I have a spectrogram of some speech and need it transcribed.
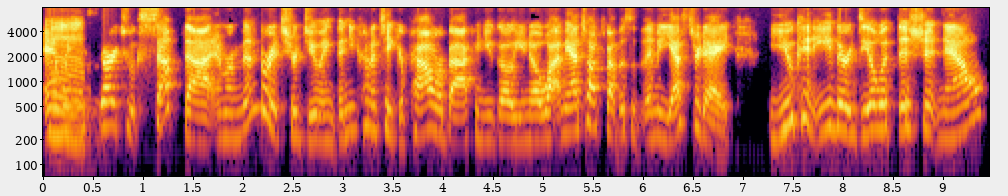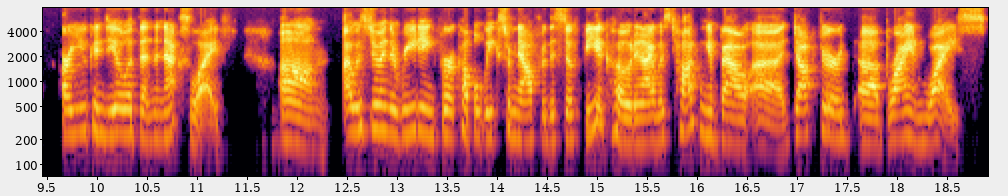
And mm. when you hmm. start to accept that and remember it's your doing, then you kind of take your power back and you go, you know what? I mean, I talked about this with Emmy yesterday. You can either deal with this shit now or you can deal with it in the next life. Um, I was doing the reading for a couple weeks from now for the Sophia Code, and I was talking about uh, Dr. Uh, Brian Weiss,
